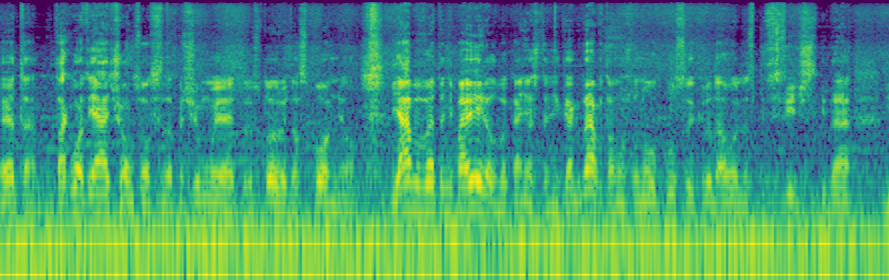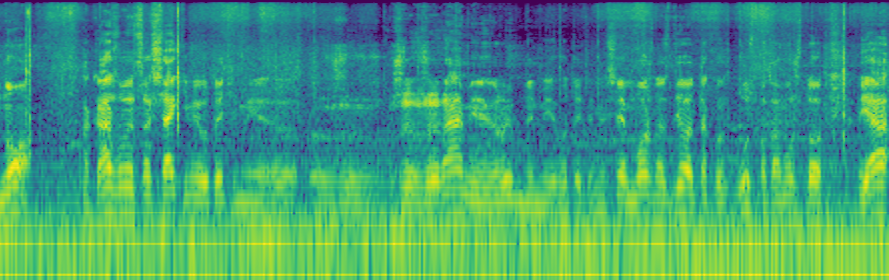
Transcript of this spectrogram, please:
это. Так вот, я о чем, собственно, почему я эту историю-то вспомнил. Я бы в это не поверил бы, конечно, никогда, потому что, ну, вкус икры довольно специфический, да. Но оказывается, всякими вот этими э, жирами рыбными вот этими всем можно сделать такой вкус, потому что я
